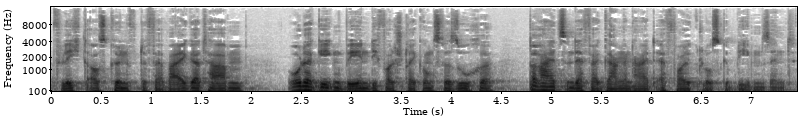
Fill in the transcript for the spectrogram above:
Pflichtauskünfte verweigert haben oder gegen wen die Vollstreckungsversuche bereits in der Vergangenheit erfolglos geblieben sind.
